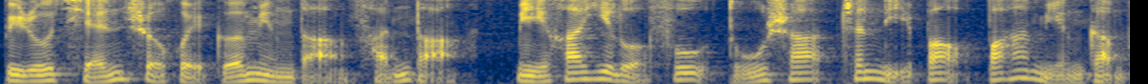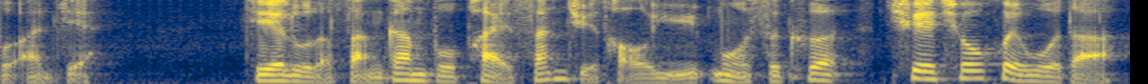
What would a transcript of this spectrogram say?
比如前社会革命党残党米哈伊洛夫毒杀《真理报》八名干部案件，揭露了反干部派三巨头与莫斯科雀丘会晤的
